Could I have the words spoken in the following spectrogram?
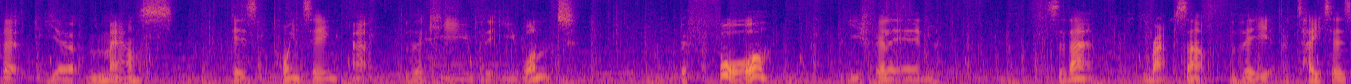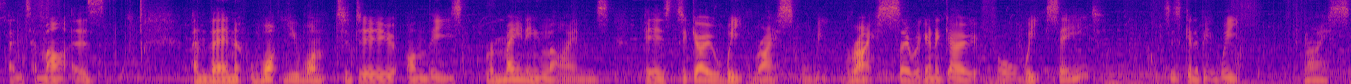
that your mouse is pointing at the cube that you want before you fill it in. So that wraps up the potatoes and tomatoes. And then what you want to do on these remaining lines is to go wheat, rice, wheat, rice. So we're going to go for wheat seed. This is going to be wheat, rice,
